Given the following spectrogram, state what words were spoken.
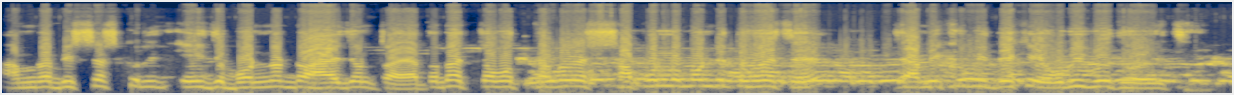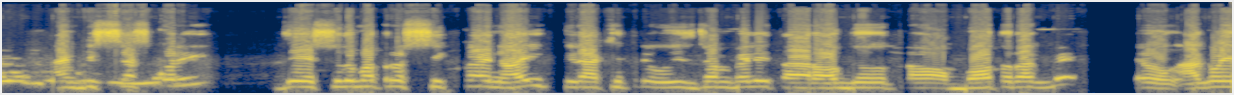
আমরা বিশ্বাস করি এই যে বর্ণাঢ্য আয়োজনটা এতটা চমৎকারভাবে সাফল্যমণ্ডিত হয়েছে যে আমি খুবই দেখে অভিভূত হয়েছি। আমি বিশ্বাস করি যে শুধুমাত্র শিক্ষায় নয় ক্রীড়া ক্ষেত্রে উইজডম ভ্যালি তার অগ্রগতি অব্যাহত রাখবে এবং আগামী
